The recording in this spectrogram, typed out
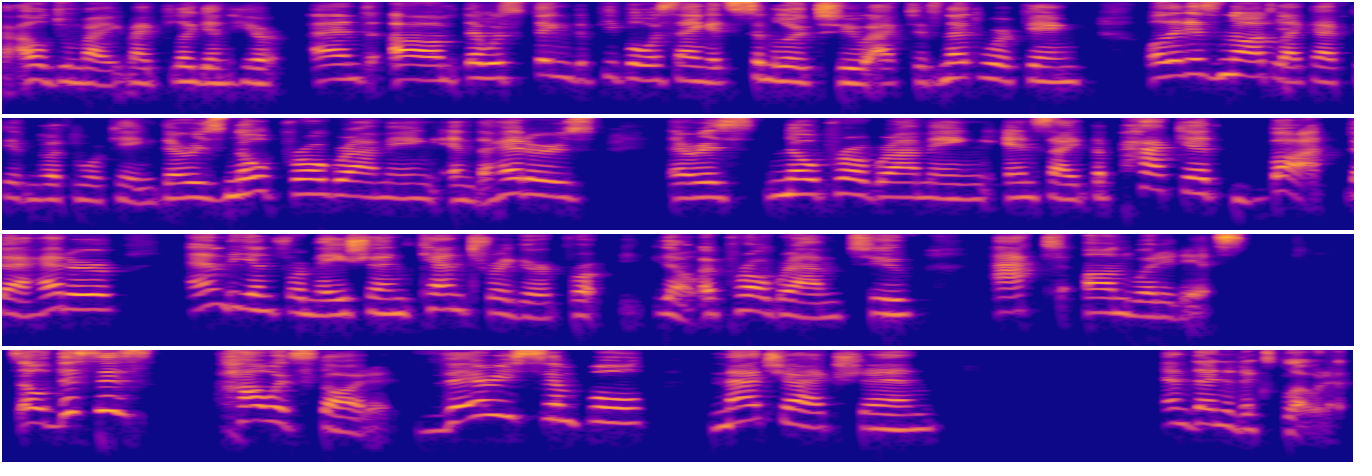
I'll do my my plug-in here. And um, there was thing that people were saying it's similar to active networking. Well, it is not like active networking. There is no programming in the headers. There is no programming inside the packet, but the header and the information can trigger pro, you know a program to act on what it is. So this is how it started. Very simple match action and then it exploded.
